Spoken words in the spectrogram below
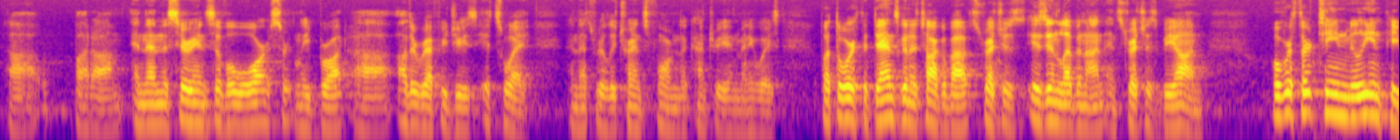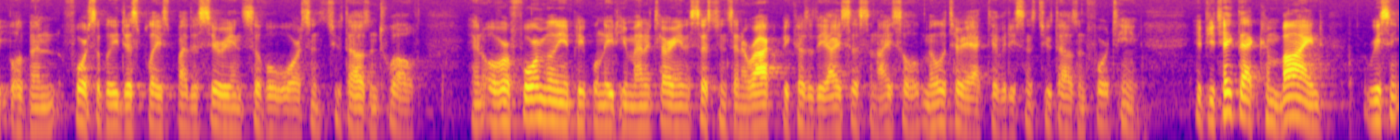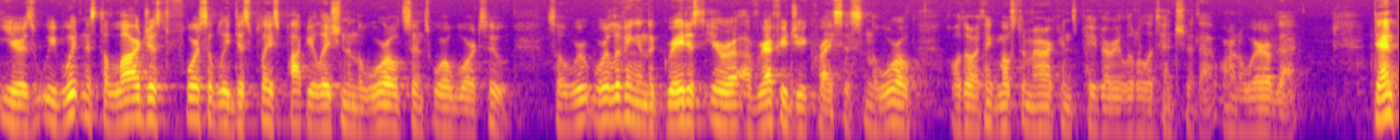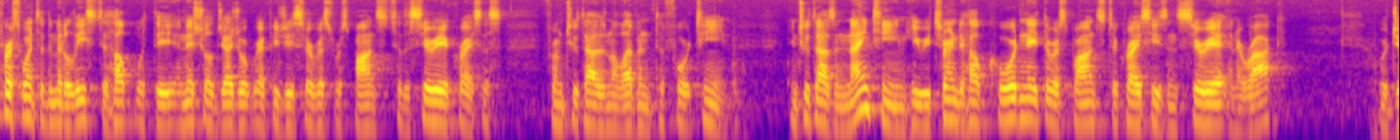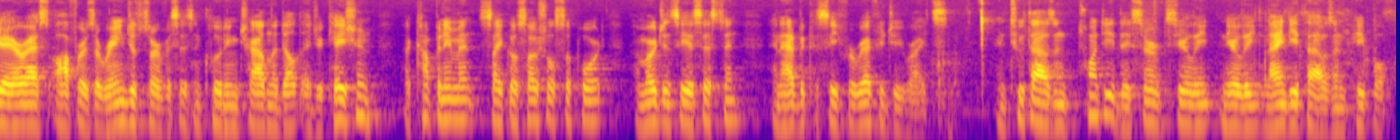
Uh, but, um, and then the Syrian civil war certainly brought uh, other refugees its way, and that's really transformed the country in many ways. But the work that Dan's going to talk about stretches, is in Lebanon and stretches beyond. Over 13 million people have been forcibly displaced by the Syrian civil war since 2012, and over 4 million people need humanitarian assistance in Iraq because of the ISIS and ISIL military activity since 2014. If you take that combined, recent years, we've witnessed the largest forcibly displaced population in the world since World War II. So we're, we're living in the greatest era of refugee crisis in the world, although I think most Americans pay very little attention to that. We're unaware of that. Dan first went to the Middle East to help with the initial Jesuit Refugee Service response to the Syria crisis from 2011 to 14. In 2019, he returned to help coordinate the response to crises in Syria and Iraq, where JRS offers a range of services, including child and adult education, accompaniment, psychosocial support, emergency assistance, and advocacy for refugee rights. In 2020, they served nearly 90,000 people.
